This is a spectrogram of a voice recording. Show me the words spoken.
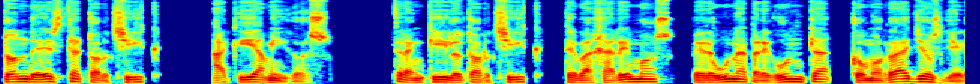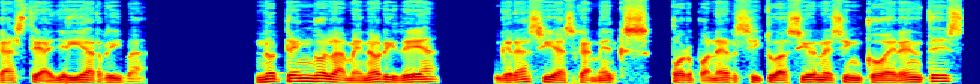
¿Dónde está Torchic? Aquí amigos. Tranquilo Torchic, te bajaremos, pero una pregunta, ¿cómo rayos llegaste allí arriba? No tengo la menor idea. Gracias Gamex, por poner situaciones incoherentes.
